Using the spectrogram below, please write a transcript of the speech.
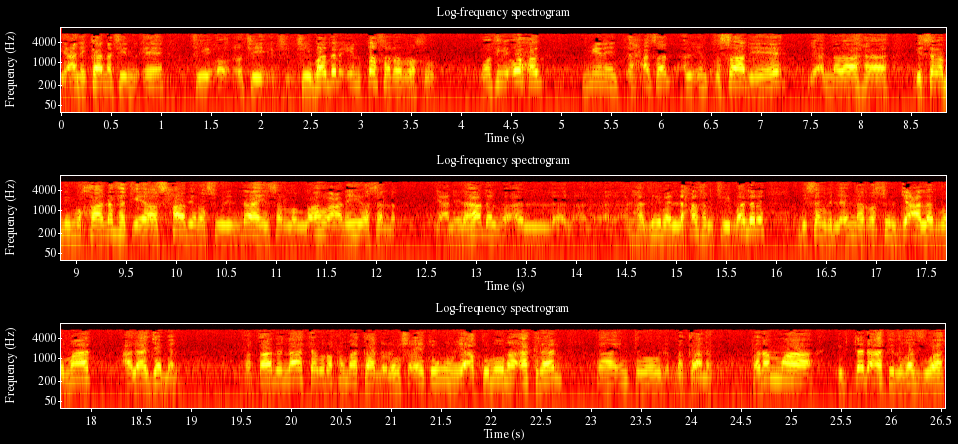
يعني كان في إيه؟ في في في بدر انتصر الرسول وفي أحد من حصل الانتصار إيه؟ لأن بسبب مخالفة أصحاب رسول الله صلى الله عليه وسلم يعني هذا الهزيمة اللي حصلت في بدر بسبب لأن الرسول جعل الرماة على جبل. فقال لا تبرحوا مكان لو شأيتموهم يأكلون أكلا فأنتم مكانك. فلما ابتدأت الغزوة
